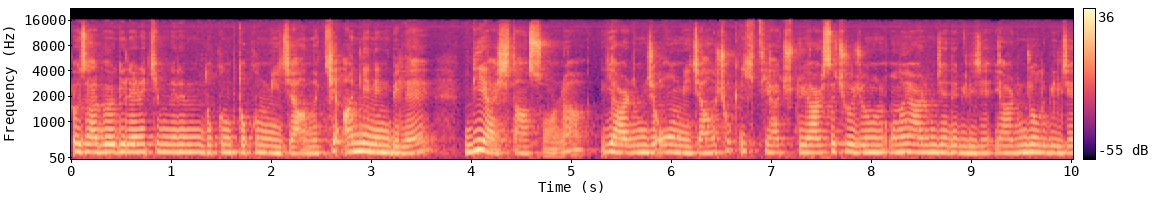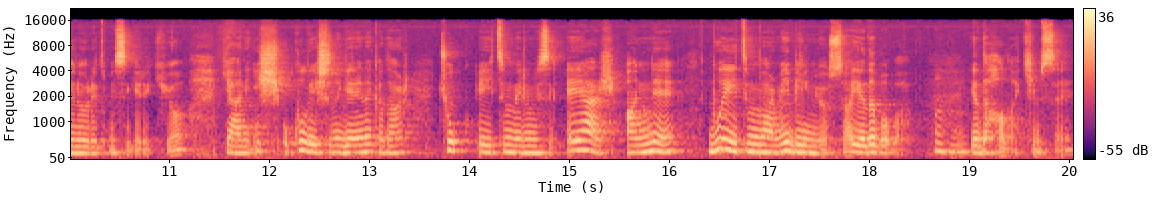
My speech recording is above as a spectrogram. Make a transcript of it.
özel bölgelerine kimlerin dokunup dokunmayacağını ki annenin bile bir yaştan sonra yardımcı olmayacağını, çok ihtiyaç duyarsa çocuğunun ona yardımcı edebileceği, yardımcı olabileceğini öğretmesi gerekiyor. Yani iş okul yaşına gelene kadar çok eğitim verilmesi. Eğer anne bu eğitimi vermeyi bilmiyorsa ya da baba hı hı. ya da hala kimse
